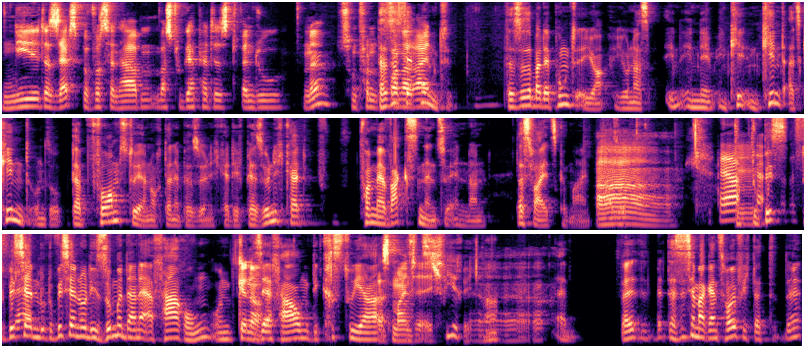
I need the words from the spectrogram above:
nie das Selbstbewusstsein haben, was du gehabt hättest, wenn du, ne, schon von Das ist der Punkt. Das ist aber der Punkt, Jonas, in, in dem in kind, kind, als Kind und so, da formst du ja noch deine Persönlichkeit. Die Persönlichkeit vom Erwachsenen zu ändern. Das war jetzt gemeint. Ah. Also, ja, du bist, du bist ja, du bist ja nur die Summe deiner Erfahrungen und genau. diese Erfahrung, die kriegst du ja. Das meinte das ist ich. Schwierig. Ja, ne? ja, ähm, weil das ist ja mal ganz häufig, das, ne?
